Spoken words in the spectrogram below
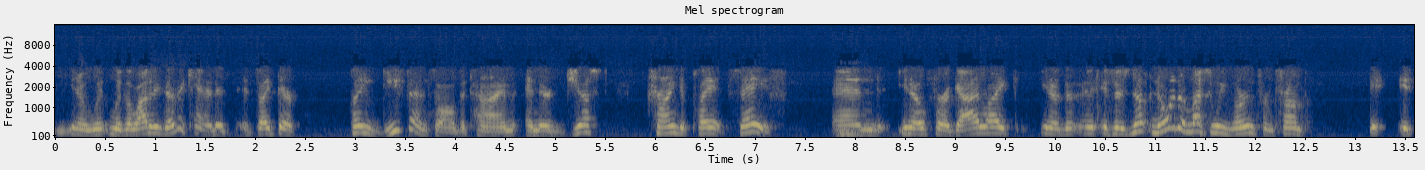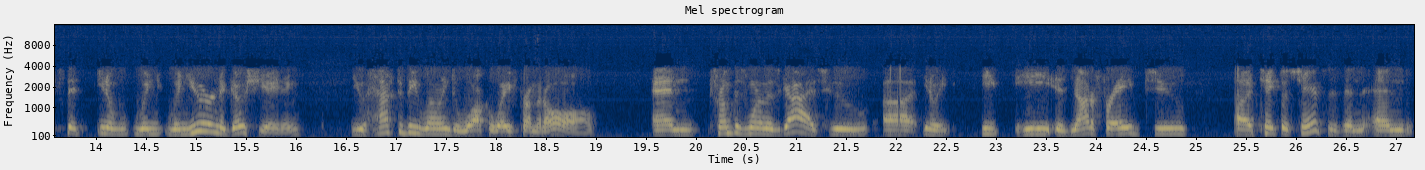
you know with, with a lot of these other candidates, it's like they're playing defense all the time and they're just trying to play it safe. Mm-hmm. And you know, for a guy like you know, the, if there's no no other lesson we've learned from Trump, it, it's that you know when when you're negotiating, you have to be willing to walk away from it all. And Trump is one of those guys who, uh, you know, he he, he is not afraid to uh, take those chances and and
